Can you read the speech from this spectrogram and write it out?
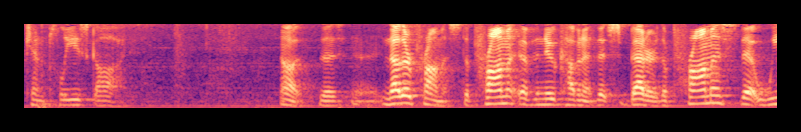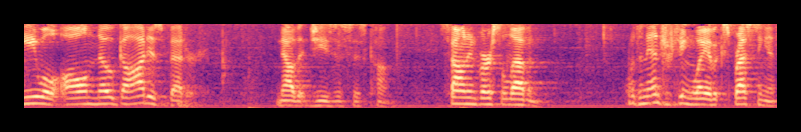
can please God. Now, the, another promise, the promise of the new covenant that's better, the promise that we will all know God is better now that Jesus has come. It's found in verse 11. Was an interesting way of expressing it.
